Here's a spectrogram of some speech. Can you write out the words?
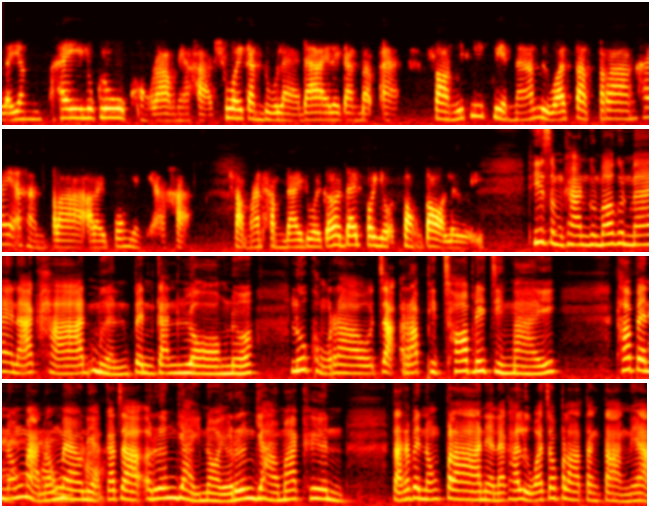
และยังให้ลูกๆของเราเนี่ยค่ะ ช่วยกันดูแลได้เลยการแบบอะสอนวิธีเปลี่ยนน้ำหรือว่าจัดตารางให้อาหารปลาอะไรพวกอย่างเงี้ยค่ะ สามารถทำได้ด้วยก็ได้ประโยชน์สองต่อเลย ที่สำคัญคุณพ่อคุณแม่นะคะ เหมือนเป็นการลองเนอะลูกของเราจะรับผิดชอบได้จริงไหมถ้าเป็นน้องหมาน้องแมวเนี่ยก็จะเรื่องใหญ่หน่อยเรื่องยาวมากขึ้น แต่ถ้าเป็นน้องปลาเนี่ยนะคะ หรือว่าเจ้าปลาต่างๆ เนี่ย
